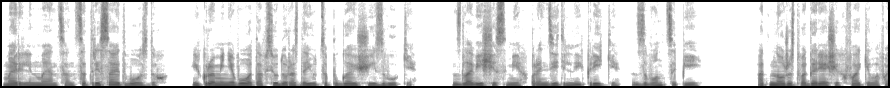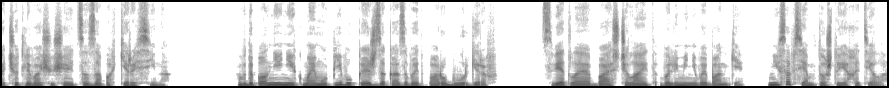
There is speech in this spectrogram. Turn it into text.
Мэрилин Мэнсон сотрясает воздух, и кроме него отовсюду раздаются пугающие звуки. Зловещий смех, пронзительные крики, звон цепей. От множества горящих факелов отчетливо ощущается запах керосина. В дополнение к моему пиву Кэш заказывает пару бургеров. Светлая Басчелайт в алюминиевой банке. Не совсем то, что я хотела.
